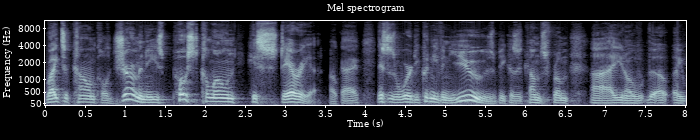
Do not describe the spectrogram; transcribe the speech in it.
writes a column called Germany's Post Cologne Hysteria. Okay, this is a word you couldn't even use because it comes from, uh, you know, the,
